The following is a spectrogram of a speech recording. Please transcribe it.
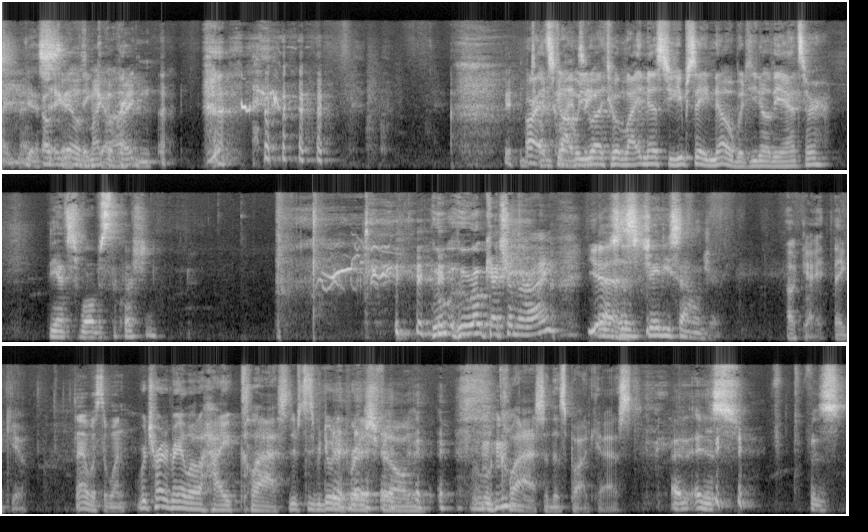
Steinbeck. yes. I think that was Michael God. Crichton. All right, Scott, would you like to enlighten us? You keep saying no, but do you know the answer? The answer, what was the question? who, who wrote Catcher in the Rye? Yes. This is J.D. Salinger. Okay, thank you. That was the one. We're trying to bring a little high class. Since we're doing a British film, a little class in this podcast. It is, was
